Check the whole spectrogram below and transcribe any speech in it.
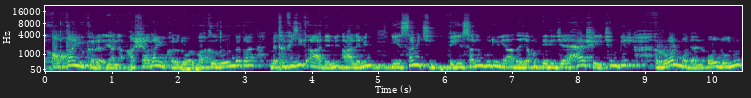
alttan yukarı yani aşağıdan yukarı doğru bakıldığında da metafizik alemi, alemin insan için ve insanın bu dünyada yapıp edeceği her şey için bir rol model olduğunu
